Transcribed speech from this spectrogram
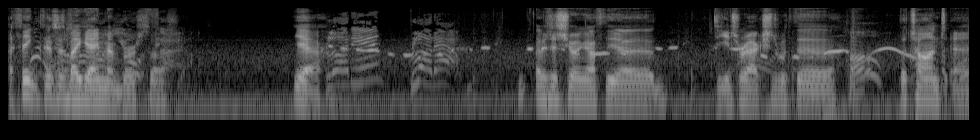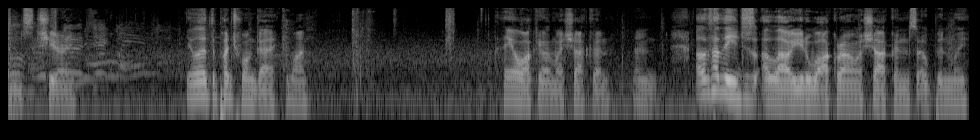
I think this is my gang member, so yeah. I was just showing off the uh, the interactions with the the taunt and cheering. You only have to punch one guy. Come on. I think I'll walk in with my shotgun. And I love how they just allow you to walk around with shotguns openly.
